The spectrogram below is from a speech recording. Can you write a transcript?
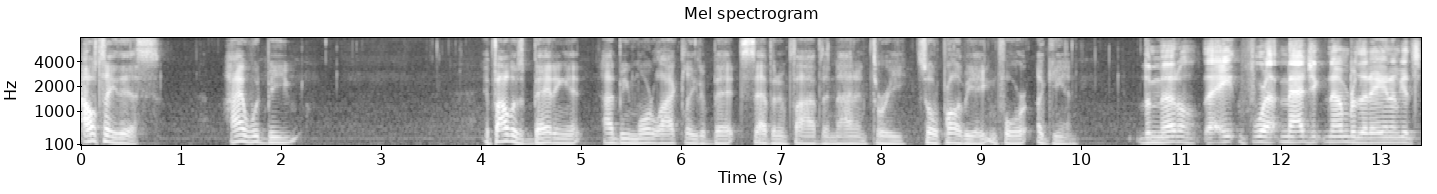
I'll say this: I would be if I was betting it, I'd be more likely to bet seven and five than nine and three. So it'll probably be eight and four again. The middle, the eight and four, that magic number that A and M gets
